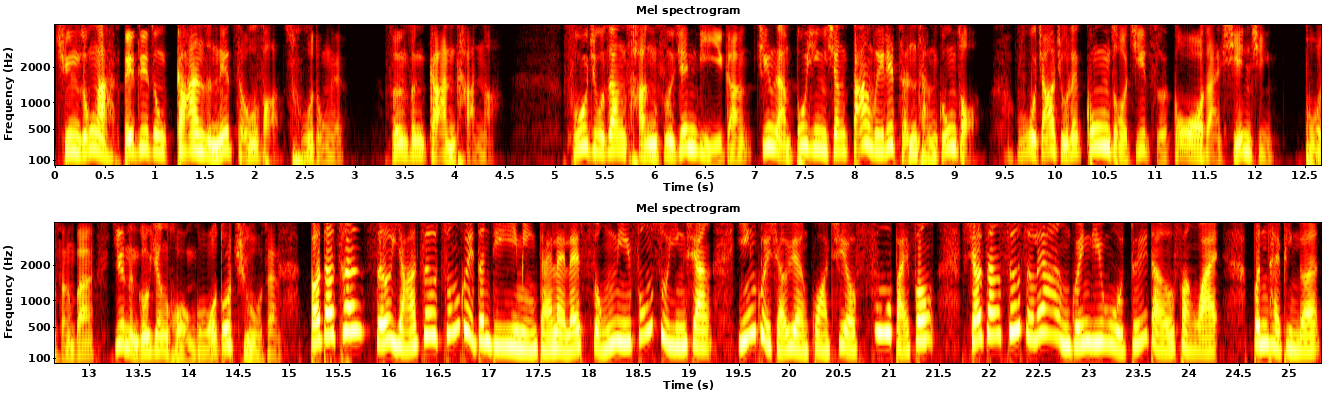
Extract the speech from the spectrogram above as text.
群众啊被这种感人的做法触动了，纷纷感叹呐：副局长长时间离岗，竟然不影响单位的正常工作，物价局的工作机制果然先进。不上班也能够养活恶多局长。报道称，受亚洲、中国等地移民带来的送礼风俗影响，英国校园刮起了腐败风，校长收受的昂贵礼物堆到房外。本台评论：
